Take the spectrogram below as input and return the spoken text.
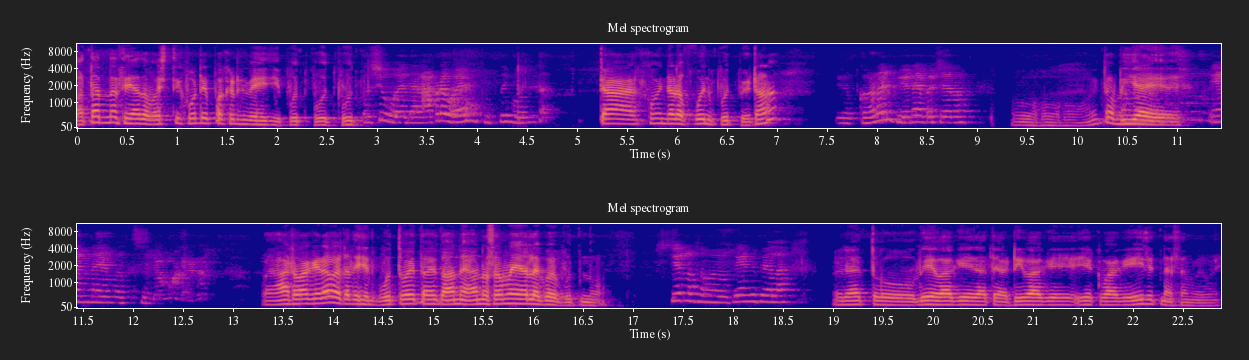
હોતા જ નથી. આ તો વસ્તી ખોટી પકડીને બેસી ગઈ. ભૂત ભૂત ભૂત. શું હોય આપણે હોય ભૂત નહીં ત્યાં કોઈ દાડો કોઈને ભૂત ભેટાણા ઘણા બચારા ઓહો હો એ તો બીજા એમના એમ જ છે. આઠ વાગે આવે કદાચ ભૂત હોય તો આને આનો સમય અલગ હોય ભૂતનો. કેટલો સમય હોય? કેની પહેલા? રાત તો બે વાગે રાતે અઢી વાગે એક વાગે એ રીતના સમય હોય.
